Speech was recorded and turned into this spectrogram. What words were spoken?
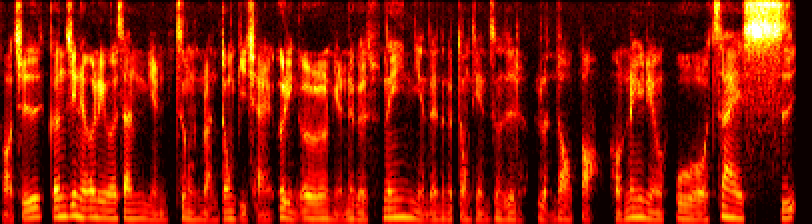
哦，其实跟今年二零二三年这种暖冬比起来，二零二二年那个那一年的那个冬天真的是冷到爆。哦，那一年我在十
